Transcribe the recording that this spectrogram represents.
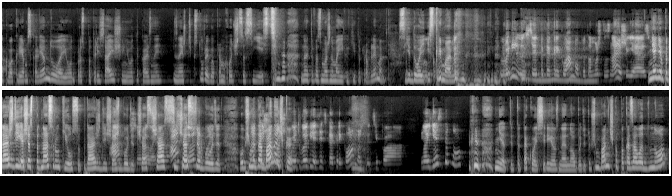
аквакрем с календула, и он просто потрясающий, у него такая, знаешь, текстура, его прям хочется съесть. Но это, возможно, мои какие-то проблемы с едой и с кремами. Выглядит все это как реклама, потому что, знаешь, я... Не-не, подожди, я сейчас под нас руки усу, подожди, сейчас а? будет, сейчас, давай. сейчас, а, сейчас все будет. В общем, ну, это баночка... будет выглядеть как реклама, что типа но есть дно. Нет, это такое серьезное дно будет. В общем, баночка показала дно,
